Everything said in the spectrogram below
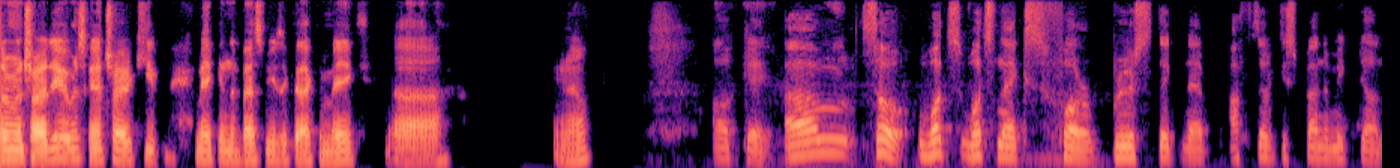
what I'm gonna try to do. I'm just gonna try to keep making the best music that I can make. Uh, you know. Okay. Um. So what's what's next for Bruce Take Nap after this pandemic done?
